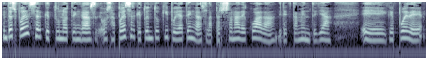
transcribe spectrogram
Entonces puede ser que tú no tengas, o sea, puede ser que tú en tu equipo ya tengas la persona adecuada directamente ya eh, que puede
